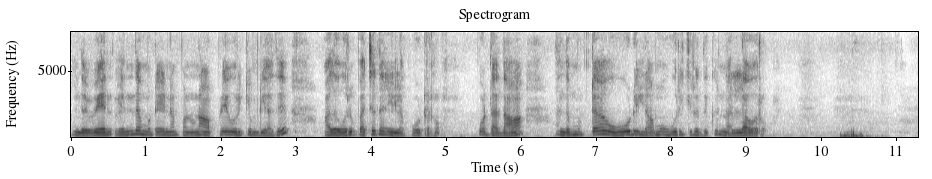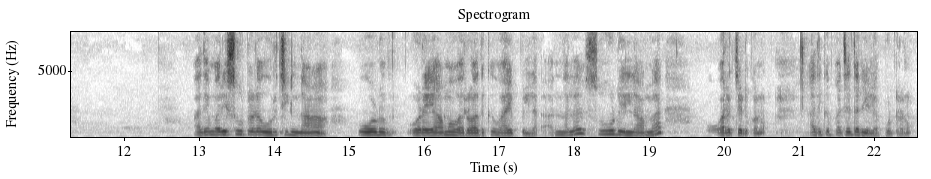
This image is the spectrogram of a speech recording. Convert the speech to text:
இந்த வெ வெந்த முட்டை என்ன பண்ணணும்னா அப்படியே உரிக்க முடியாது. அதை ஒரு பச்சை தண்ணியில் போட்டுடணும் போட்டால் தான் அந்த முட்டை ஓடு இல்லாமல் உரிக்கிறதுக்கு நல்லா வரும். அதே மாதிரி சூட்டோட உரிச்சிங்கன்னா ஓடு உடையாமல் வர்றதுக்கு வாய்ப்பு இல்லை அதனால் சூடு இல்லாமல் உரைச்செடுக்கணும் அதுக்கு பச்சை தண்ணியில் போட்டுடணும்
